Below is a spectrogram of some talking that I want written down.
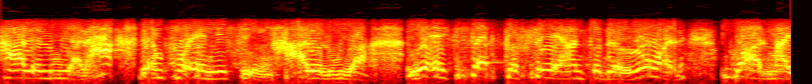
hallelujah, and ask them for anything, hallelujah, except to say unto the Lord, God, my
